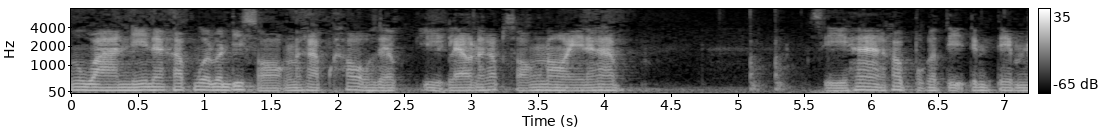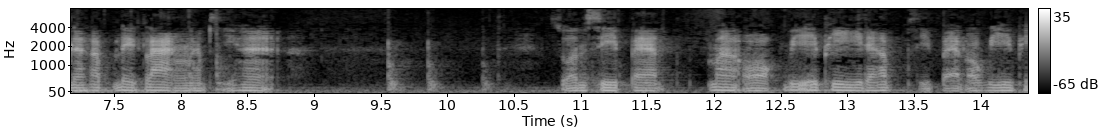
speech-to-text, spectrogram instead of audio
เมื่อวานนี้นะครับงวดวันที่สองนะครับ เข้าแล้วอีกแล้วนะครับสองนอยนะครับ สี่ห้าเข้าปกติเต็มๆนะครับ เลขล่างนะครับสี่ห้าส่วนสี่แปดมาออก VIP นะครับสี่แปดออก VIP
